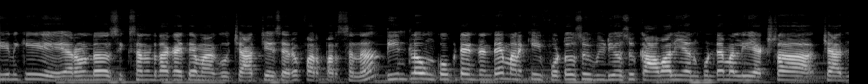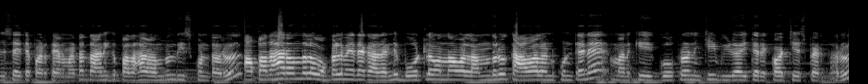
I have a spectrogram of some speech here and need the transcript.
దీనికి అరౌండ్ సిక్స్ హండ్రెడ్ దాకా అయితే మాకు చార్జ్ చేశారు పర్ పర్సన్ దీంట్లో ఇంకొకటి ఏంటంటే మనకి ఫొటోస్ వీడియోస్ కావాలి అనుకుంటే మళ్ళీ ఎక్స్ట్రా చార్జెస్ అయితే పడతాయి అనమాట దానికి పదహారు వందలు తీసుకుంటారు. ఆ పదహారు వందలు ఒకళ్ళ మీద కాదండి. బోట్లో ఉన్న వాళ్ళందరూ కావాలనుకుంటేనే మనకి గోప్రో నుంచి వీడియో అయితే రికార్డ్ చేసి పెడతారు.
